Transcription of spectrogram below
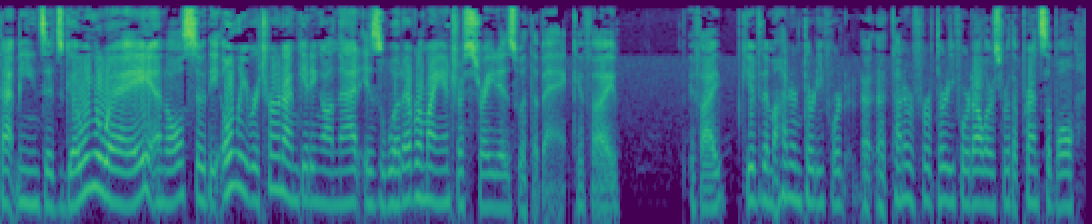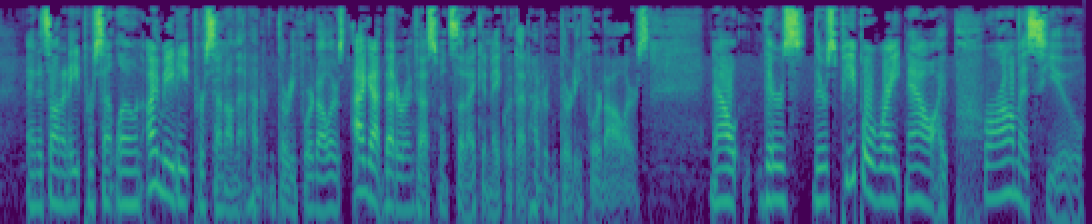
that means it's going away and also the only return I'm getting on that is whatever my interest rate is with the bank. If I if I give them 134 $134 worth of principal and it's on an 8% loan. I made 8% on that $134. I got better investments that I can make with that $134. Now, there's, there's people right now, I promise you,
